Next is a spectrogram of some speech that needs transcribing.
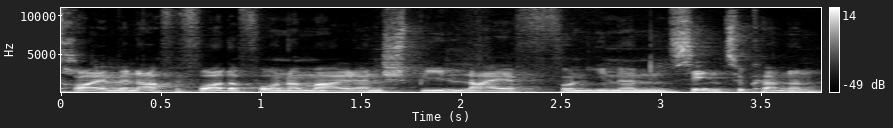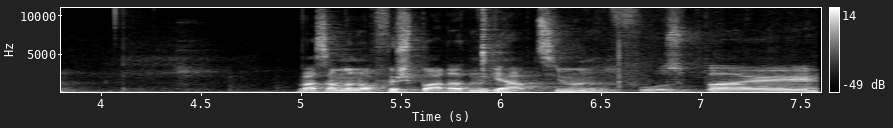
träume nach wie vor davon, einmal ein Spiel live von ihnen sehen zu können. Was haben wir noch für Sportarten gehabt, Simon? Fußball,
